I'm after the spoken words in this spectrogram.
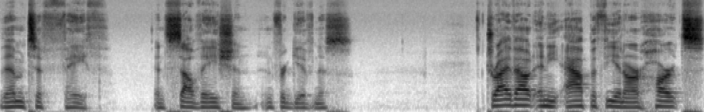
them to faith and salvation and forgiveness. Drive out any apathy in our hearts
